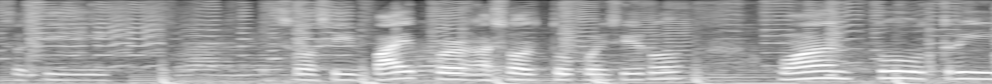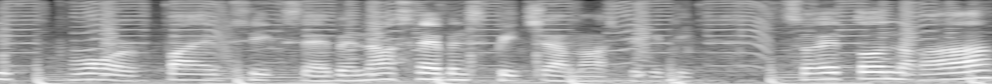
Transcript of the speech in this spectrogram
So si so si Viper Assault 2.0 1, 2, 3, 4, 5, 6, 7 naka 7 speed siya mga spaghetti. So ito naka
